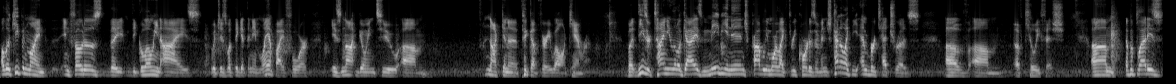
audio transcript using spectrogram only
Although keep in mind, in photos, the the glowing eyes, which is what they get the name lamp eye for, is not going to um, not going to pick up very well on camera. But these are tiny little guys, maybe an inch, probably more like three quarters of an inch, kind of like the ember tetras of um, of killifish. Um, Epiplatys,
